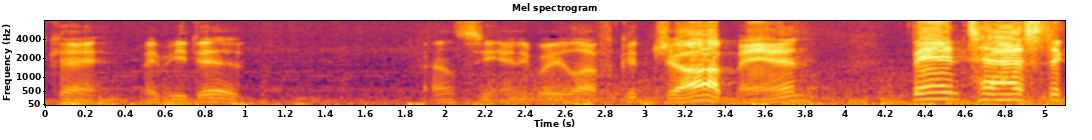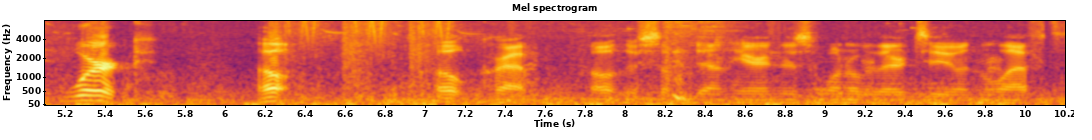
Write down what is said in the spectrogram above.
Okay, maybe you did. I don't see anybody left. Good job, man. Fantastic work. Oh, oh crap. Oh, there's something down here, and there's one over there too on the left.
